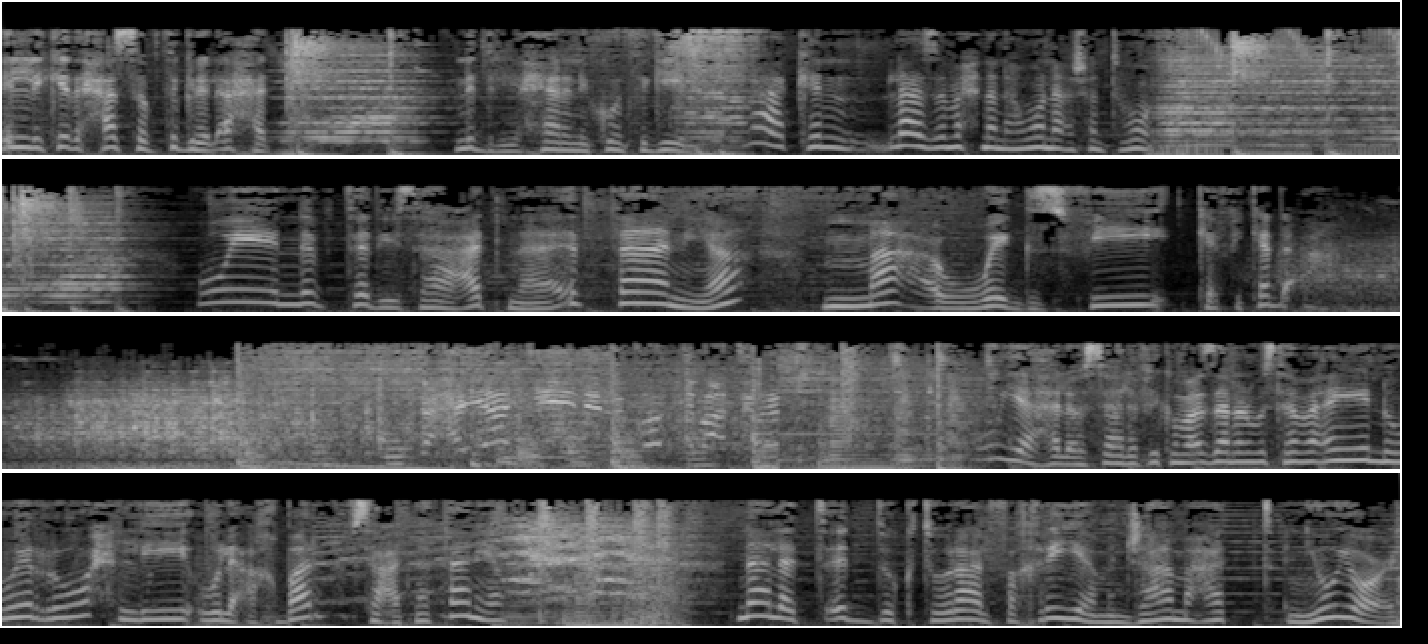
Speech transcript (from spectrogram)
اللي كذا حاسة بثقل الأحد. ندري أحيانا يكون ثقيل لكن لازم إحنا نهون عشان تهون. ونبتدي ساعتنا الثانية مع ويجز في كيف كذا تحياتي ويا هلا وسهلا فيكم أعزائنا المستمعين. ونروح لاولى أخبار في ساعتنا الثانية؟ نالت الدكتوراه الفخرية من جامعة نيويورك.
